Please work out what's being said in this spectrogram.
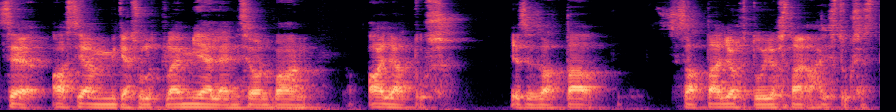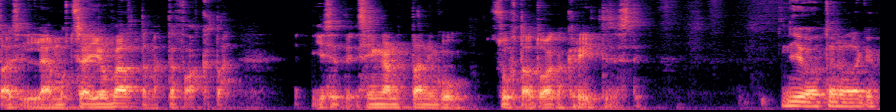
se asia, mikä sulle tulee mieleen, niin se on vaan ajatus. Ja se saattaa, se saattaa johtua jostain ahistuksesta tai silleen, mutta se ei ole välttämättä fakta. Ja se, siihen kannattaa niin kun, suhtautua aika kriittisesti. Joo, todellakin.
